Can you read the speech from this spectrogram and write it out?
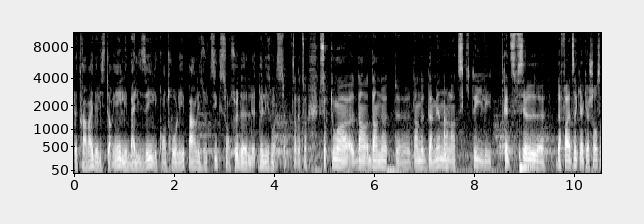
le travail de l'historien, il est balisé, il est contrôlé par les outils qui sont ceux de, de l'érudition. Surtout euh, dans, dans, notre, euh, dans notre domaine, dans l'Antiquité, il est très difficile euh, de faire dire quelque chose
